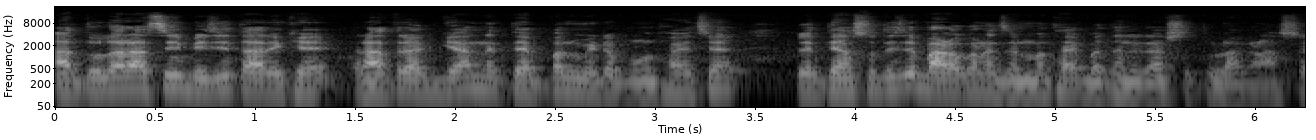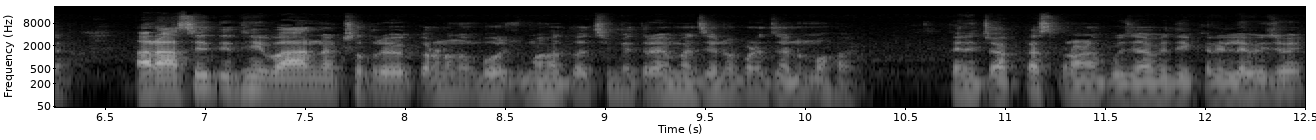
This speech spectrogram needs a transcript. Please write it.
આ તુલા રાશિ બીજી તારીખે રાત્રે અગિયાર ને ત્રેપન મિનિટે પૂર્ણ થાય છે. એટલે ત્યાં સુધી જે બાળકોને જન્મ થાય બધાની રાશિ તુલા ગણાશે. આ રાશિ, તિથિ, વાર, નક્ષત્રો યોગ કરવાનું બહુ જ મહત્વ છે મિત્રો. એમાં જેનો પણ જન્મ હોય તેની ચોક્કસ પ્રમાણે પૂજા કરી લેવી જોઈએ,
